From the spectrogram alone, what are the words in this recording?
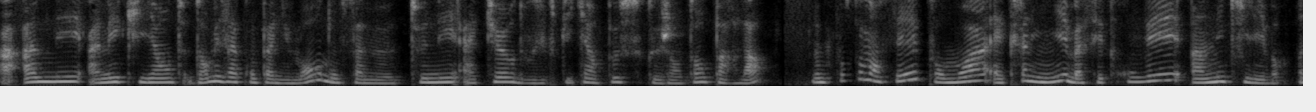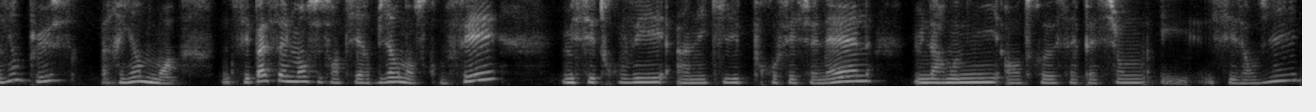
amener à mes clientes dans mes accompagnements donc ça me tenait à cœur de vous expliquer un peu ce que j'entends par là. Donc pour commencer, pour moi, être aligné, bah, c'est trouver un équilibre. Rien de plus, rien de moins. Donc c'est pas seulement se sentir bien dans ce qu'on fait, mais c'est trouver un équilibre professionnel, une harmonie entre sa passion et ses envies,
